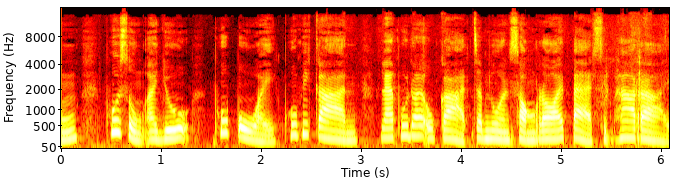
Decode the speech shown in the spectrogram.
งฆ์ผู้สูงอายุ ผู้ป่วย ผู้พิการ และผู้ด้อยโอกาสจำนวน 285 ราย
